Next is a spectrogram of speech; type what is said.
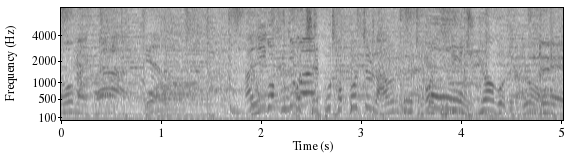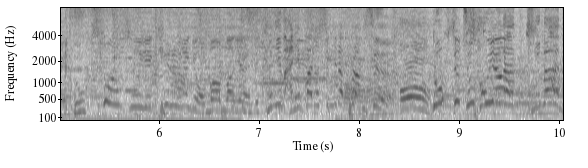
오 마이 갓. 아니 보고 그동안 질풍 첫 번째 라운드 정말 분위기 중요하거든요. 네, 녹스 선수에게 킬력이 어마어마하게 하는데 근이 많이 빠졌습니다 프랑스. 어. 녹스 좋고요. 두난.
